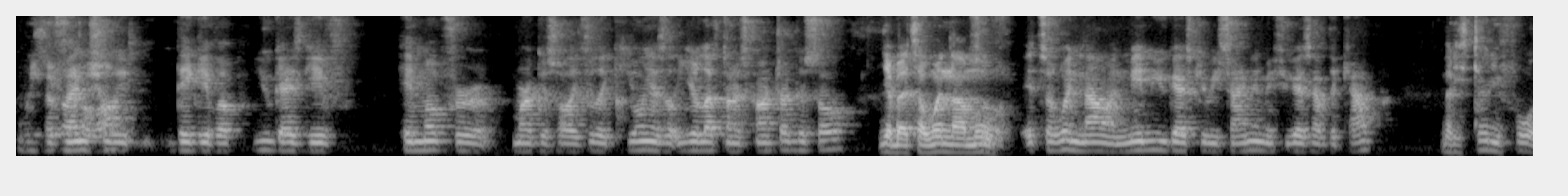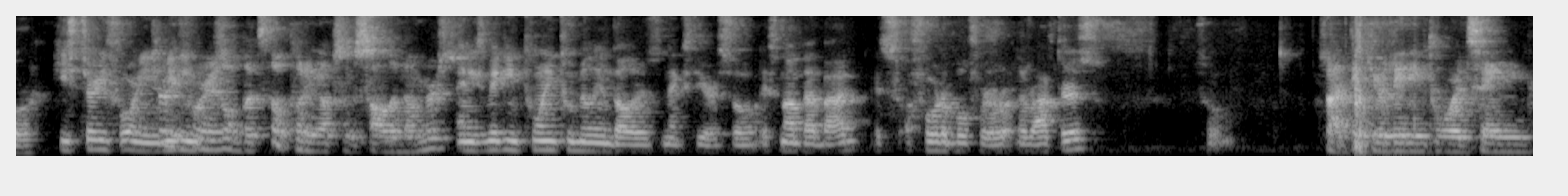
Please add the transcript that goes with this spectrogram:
We give up a lot. eventually they gave up. You guys gave him up for Marcus Gasol. I feel like he only has a year left on his contract, Gasol. Yeah, but it's a win now move. So it's a win now, and maybe you guys could resign him if you guys have the cap. But he's 34. He's 34 and he's 34 making years old, but still putting up some solid numbers. and he's making 22 million dollars next year. So it's not that bad. It's affordable for the Raptors. So So I think you're leaning towards saying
